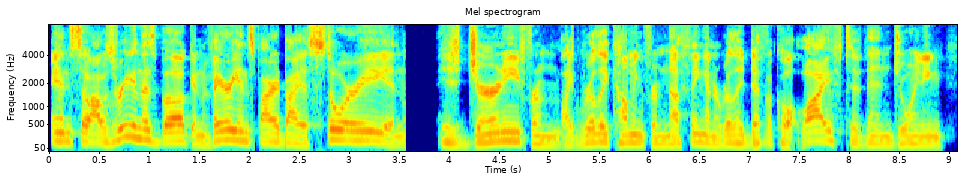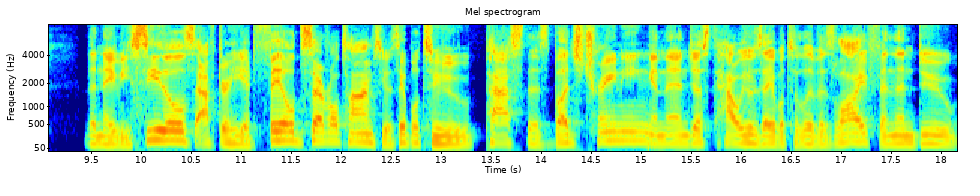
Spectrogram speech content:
And so I was reading this book and very inspired by his story and his journey from like really coming from nothing and a really difficult life to then joining the Navy SEALs after he had failed several times. He was able to pass this BUD/S training and then just how he was able to live his life and then do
